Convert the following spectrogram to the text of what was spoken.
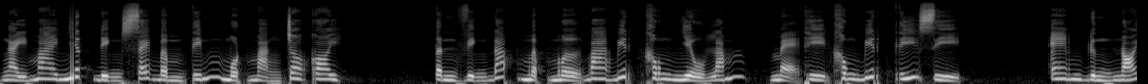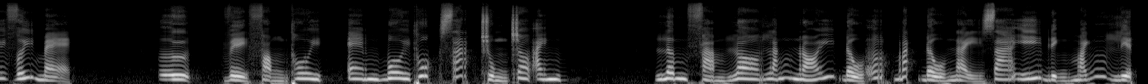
ngày mai nhất định sẽ bầm tím một mảng cho coi. Tần Vịnh đáp mập mờ ba biết không nhiều lắm, mẹ thì không biết tí gì. Em đừng nói với mẹ. Ừ, về phòng thôi, em bôi thuốc sát trùng cho anh. Lâm Phàm lo lắng nói đầu óc bắt đầu nảy ra ý định mãnh liệt.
